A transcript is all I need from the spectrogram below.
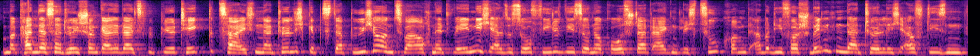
Man kann das natürlich schon gar nicht als Bibliothek bezeichnen. Natürlich gibt es da Bücher und zwar auch nicht wenig, also so viel, wie so einer Großstadt eigentlich zukommt, aber die verschwinden natürlich auf diesen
